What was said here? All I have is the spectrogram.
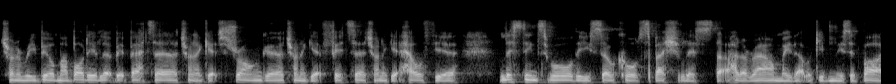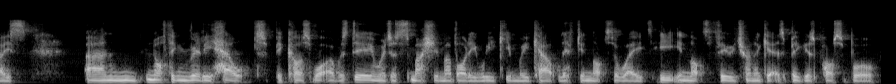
trying to rebuild my body a little bit better, trying to get stronger, trying to get fitter, trying to get healthier, listening to all these so called specialists that I had around me that were giving this advice and nothing really helped because what I was doing was just smashing my body week in, week out, lifting lots of weight, eating lots of food, trying to get as big as possible,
